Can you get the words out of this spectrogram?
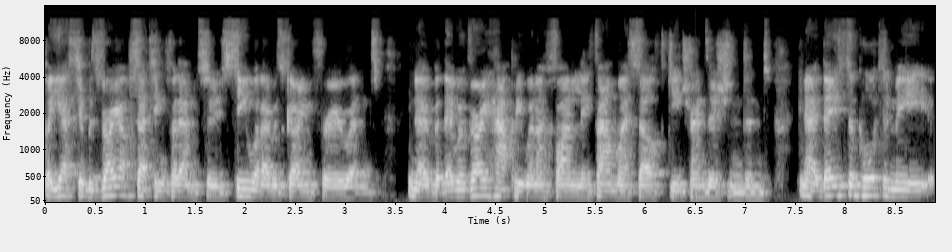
but yes, it was very upsetting for them to see what I was going through, and you know, but they were very happy when I finally found myself detransitioned, and you know, they supported me,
